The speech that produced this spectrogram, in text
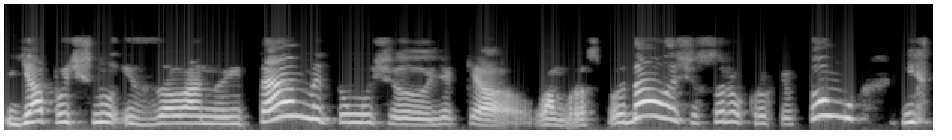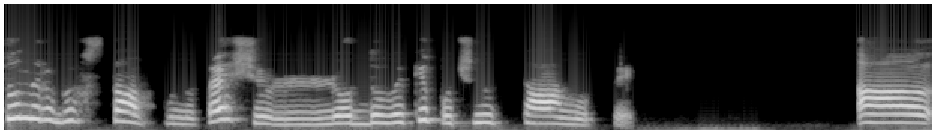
Я почну із зеленої теми, тому що, як я вам розповідала, що 40 років тому ніхто не робив ставку на те, що льодовики почнуть танути. А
